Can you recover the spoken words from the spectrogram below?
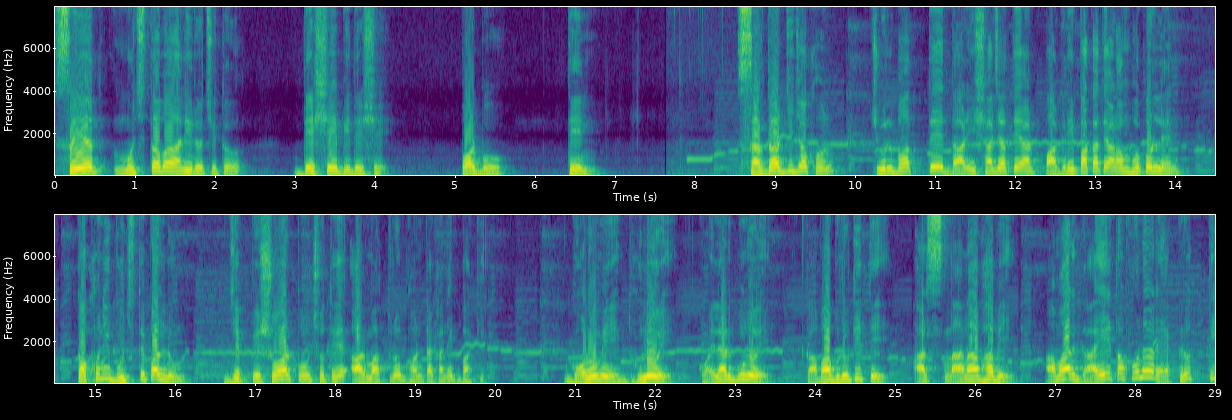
সৈয়দ মুজতবা আলী রচিত দেশে বিদেশে, পর্ব তিন। সর্দারজি যখন চুল বাঁধতে, দাড়ি সাজাতে আর পাগড়ি পাকাতে আরম্ভ করলেন, তখনই বুঝতে পারলুম যে পেশোয়ার পৌঁছতে আর মাত্র ঘণ্টাখানেক বাকি। গরমে, ধুলোয়, কয়লার গুঁড়োয়, কাবাব রুটিতে আর স্নানাভাবে আমার গায়ে তখন আর একরত্তি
